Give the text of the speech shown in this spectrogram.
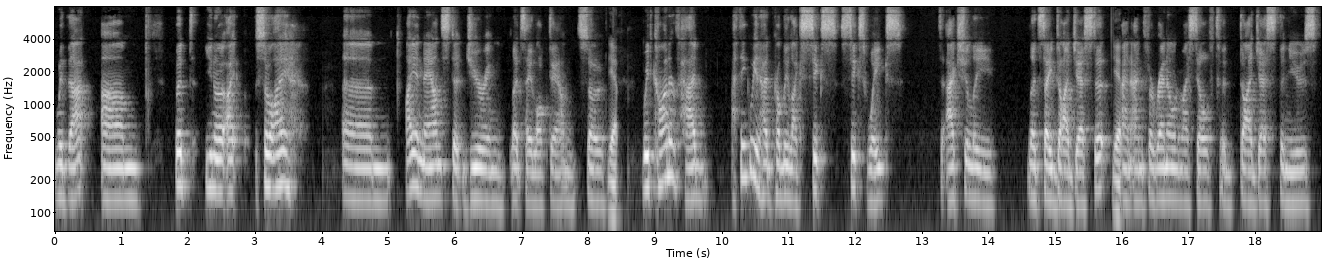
with that. Um, but you know, I so I um, I announced it during, let's say, lockdown. So yep. we'd kind of had, I think we'd had probably like six six weeks to actually, let's say, digest it, yep. and and for Renault and myself to digest the news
